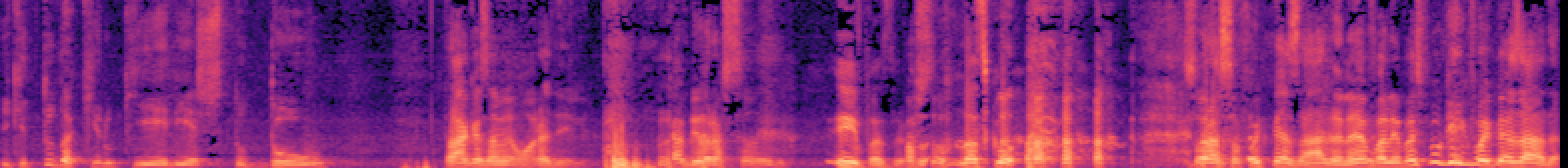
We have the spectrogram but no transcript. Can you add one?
e que tudo aquilo que ele estudou tragas à memória dele. Acabei a oração ele. Ih, pastor, pastor. lascou. Sua oração foi pesada, né? Eu falei, mas por que foi pesada?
